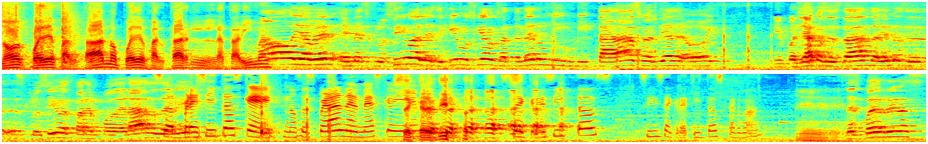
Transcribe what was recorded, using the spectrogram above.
No puede faltar, no puede faltar la tarima. No, ya ven, en exclusiva les dijimos que íbamos a tener un invitadazo el día de hoy. Y pues ya nos está dando ahí unas exclusivas para empoderados. Sorpresitas que nos esperan el mes que viene. Secretito. Secrecitos. Sí, secretitos, perdón. Eh, Después, Rivas,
